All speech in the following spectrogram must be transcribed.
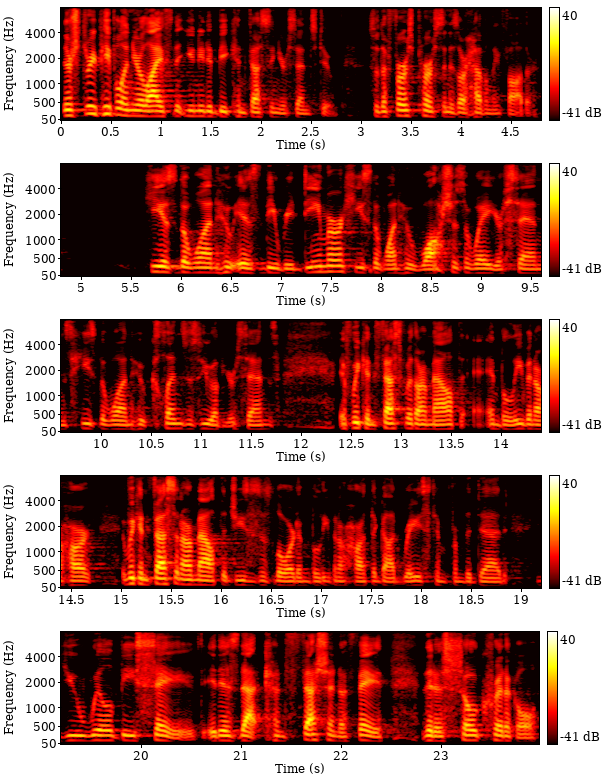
There's three people in your life that you need to be confessing your sins to. So the first person is our Heavenly Father. He is the one who is the Redeemer. He's the one who washes away your sins. He's the one who cleanses you of your sins. If we confess with our mouth and believe in our heart, if we confess in our mouth that Jesus is Lord and believe in our heart that God raised him from the dead, you will be saved. It is that confession of faith that is so critical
